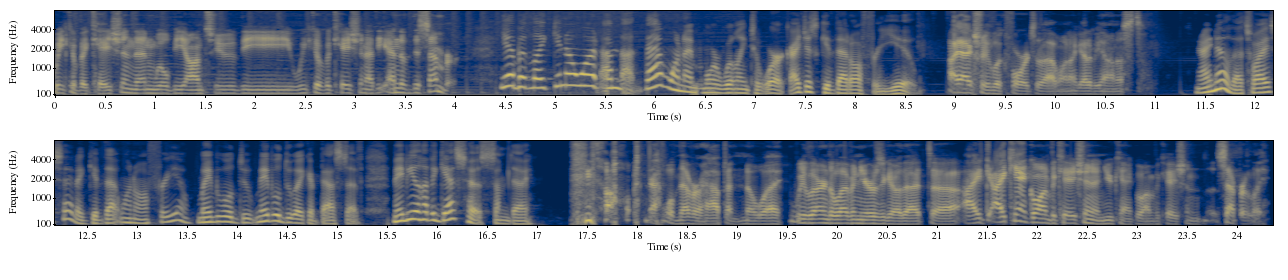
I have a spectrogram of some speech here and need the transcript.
week of vacation, then we'll be on to the week of vacation at the end of December. Yeah, but like, you know what? I'm not that one I'm more willing to work. I just give that off for you. I actually look forward to that one, I got to be honest. I know. That's why I said I give that one off for you. Maybe we'll do maybe we'll do like a best of. Maybe you'll have a guest host someday. no, that will never happen. No way. We learned 11 years ago that uh, I, I can't go on vacation and you can't go on vacation separately.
